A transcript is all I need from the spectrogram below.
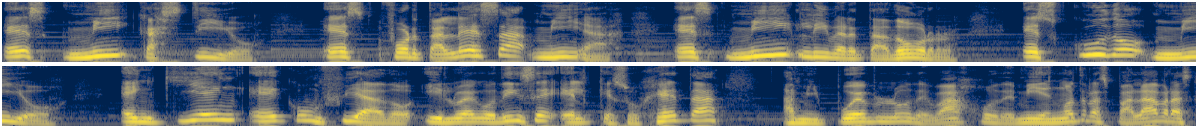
es mi castillo, es fortaleza mía, es mi libertador, escudo mío, en quien he confiado. Y luego dice, el que sujeta a mi pueblo debajo de mí. En otras palabras,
